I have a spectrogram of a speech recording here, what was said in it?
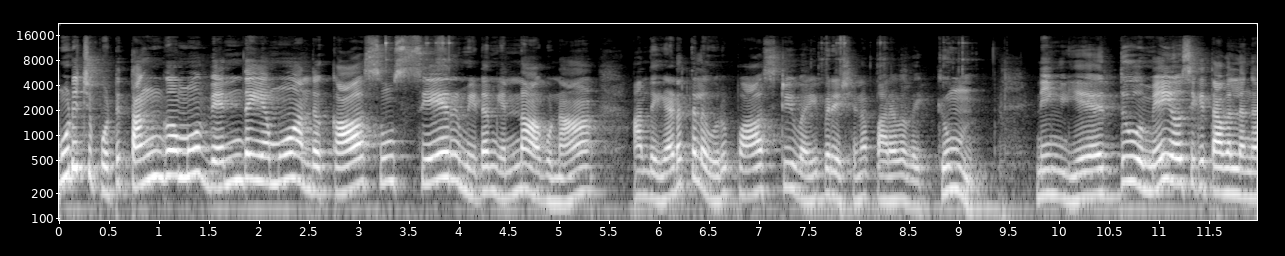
முடிச்சு போட்டு தங்கமும் வெந்தயமும் அந்த காசும் சேரும் இடம் என்ன ஆகுனா அந்த இடத்துல ஒரு பாசிட்டிவ் வைப்ரேஷனை பரவ வைக்கும். நீங்கள் எதுவுமே யோசிக்க தேவையில்லைங்க.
